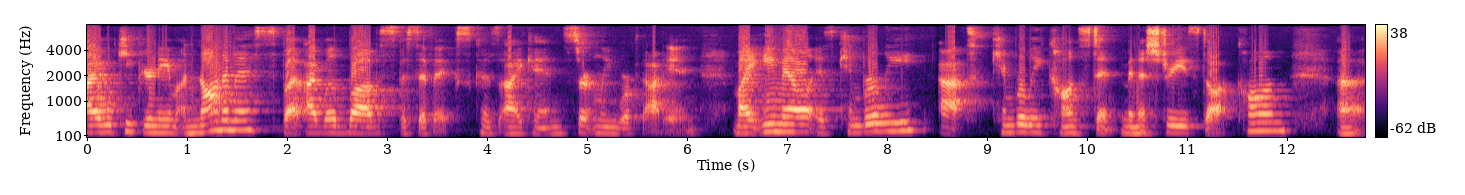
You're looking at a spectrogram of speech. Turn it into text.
I will keep your name anonymous, but I would love specifics because I can certainly work that in. My email is kimberly at kimberlyconstantministries.com. Uh,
